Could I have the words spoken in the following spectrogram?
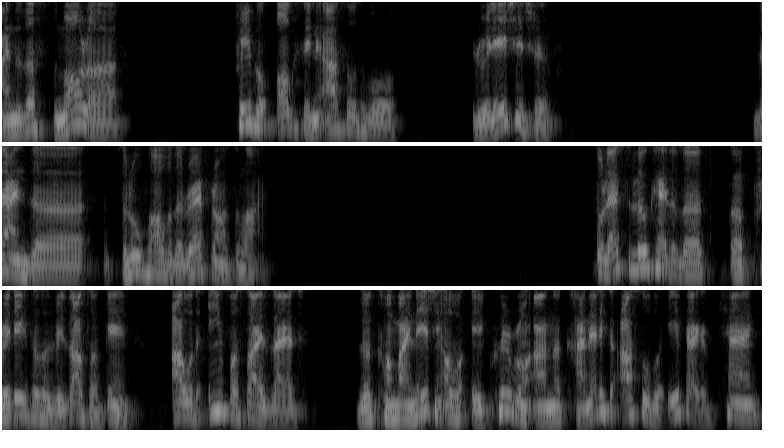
and the smaller triple oxygen isotope relationship than the slope of the reference line. So let's look at the uh, predicted results again. I would emphasize that the combination of equilibrium and kinetic isotope effect can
